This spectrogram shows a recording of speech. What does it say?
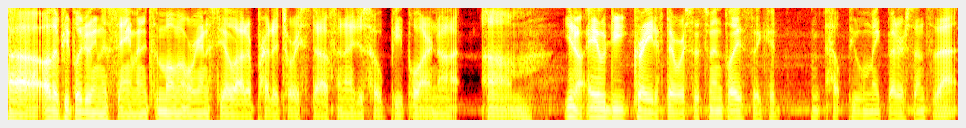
uh, other people are doing the same. And it's a moment we're going to see a lot of predatory stuff. And I just hope people are not. Um, you know, it would be great if there was a system in place that could help people make better sense of that.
